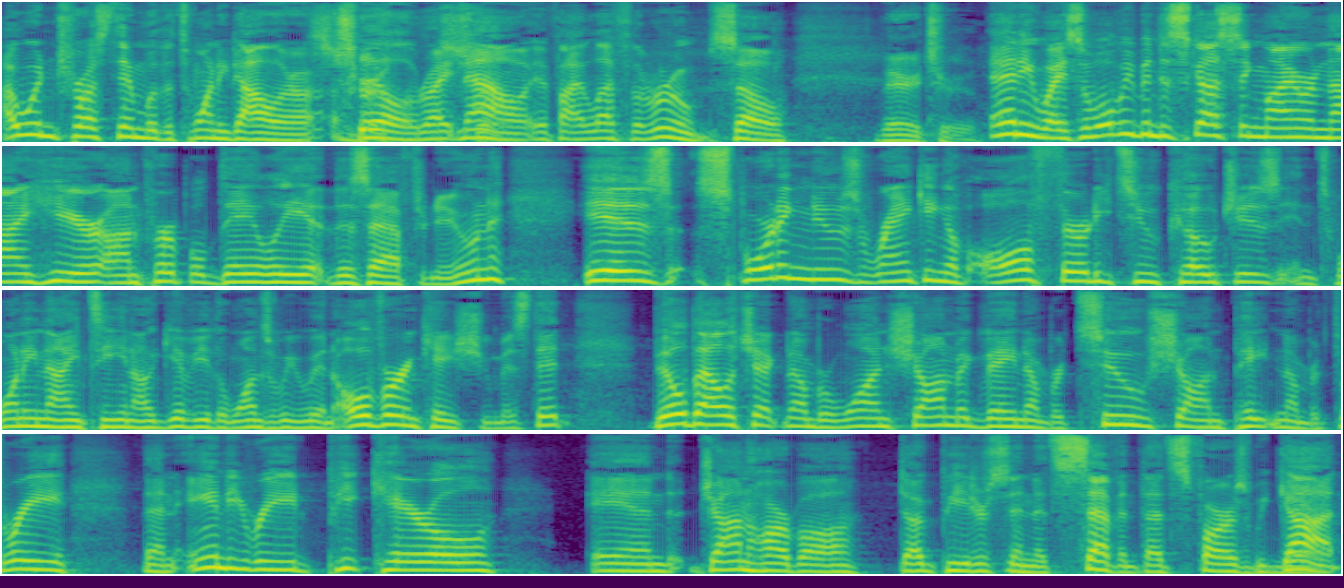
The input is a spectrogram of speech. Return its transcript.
I wouldn't trust him with a twenty dollar true. bill right Sure. now if I left the room. So. Very true. Anyway, so what we've been discussing, Myron and I, here on Purple Daily this afternoon is Sporting News ranking of all 32 coaches in 2019. I'll give you the ones we went over in case you missed it. Bill Belichick, number one. Sean McVay, number two. Sean Payton, number three. Then Andy Reid, Pete Carroll, and John Harbaugh, Doug Pederson at seventh. That's as far as we got.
